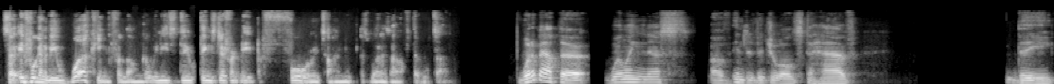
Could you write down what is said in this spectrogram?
So, if we're going to be working for longer, we need to do things differently before retirement as well as after retirement. What about the willingness of individuals to have the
